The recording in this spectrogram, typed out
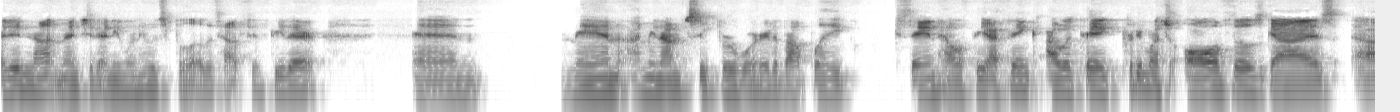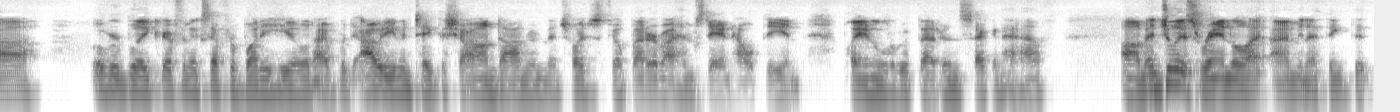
I did not mention anyone who was below the top 50 there. And man, I mean, I'm super worried about Blake staying healthy. I think I would take pretty much all of those guys uh, over Blake Griffin, except for Buddy Hield. I would I would even take the shot on Donovan Mitchell. I just feel better about him staying healthy and playing a little bit better in the second half. Um, and Julius Randle, I, I mean, I think that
